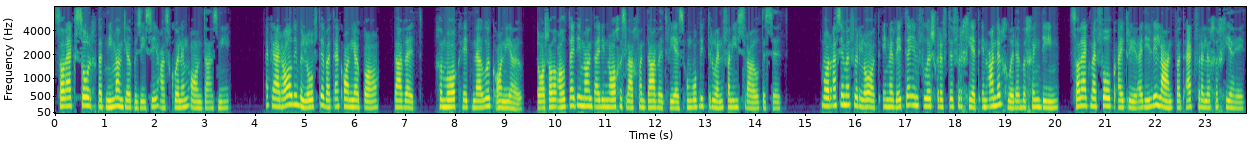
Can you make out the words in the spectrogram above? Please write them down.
zal ik zorg dat niemand jou positie als koning aantas nie. Ek herhaal die belofte wat ik aan jou pa, David, gemaakt het nou ook aan jou, daar zal altijd iemand uit die nageslag van David wees om op die troon van Israël te zitten. Maar als je me verlaat en my wette en voorschriften vergeet en ander goede begin dien, zal ik mijn volk uitruwen uit die land wat ik voor hulle gegee het.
